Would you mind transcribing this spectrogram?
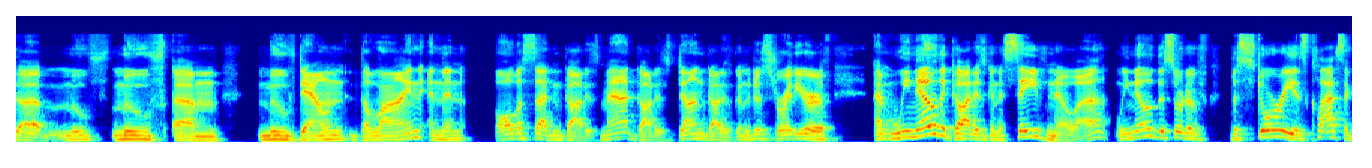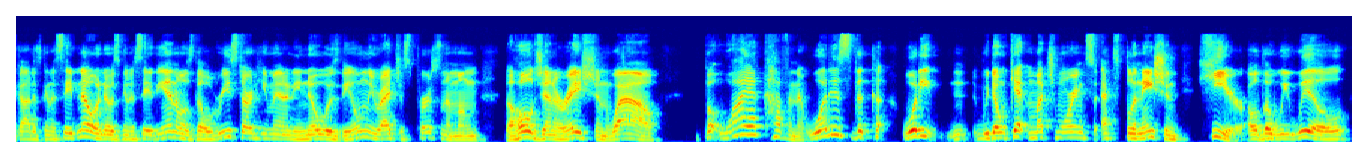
uh, move, move, um, move down the line and then all of a sudden god is mad god is done god is going to destroy the earth. And we know that god is going to save noah. We know the sort of the story is classic. God is going to save noah noah is going to save the animals they'll restart humanity. Noah is the only righteous person among the whole generation. Wow. But why a covenant? What is the what do you, we don't get much more explanation here although we will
